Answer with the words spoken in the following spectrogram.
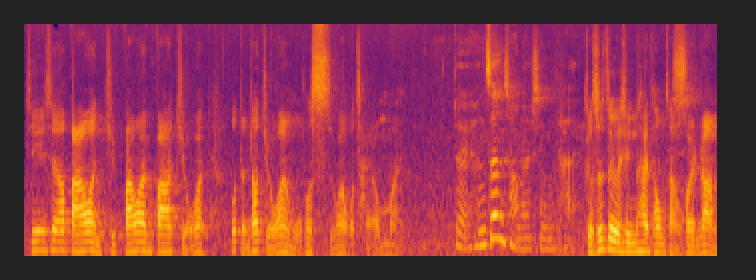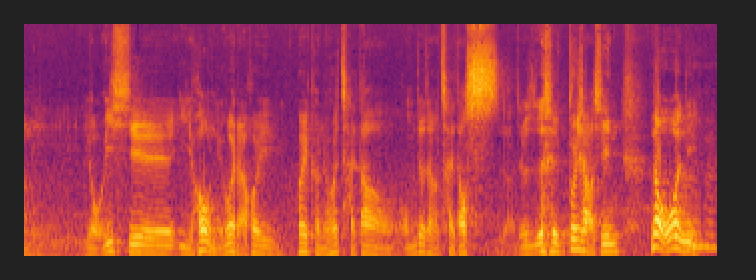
今天剩下八万，就八万八、九万，我等到九万五或十万我才要卖。对，很正常的心态。可是这个心态通常会让你。有一些以后你未来会会可能会踩到，我们就讲踩到屎啊，就是不小心。那我问你，嗯、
